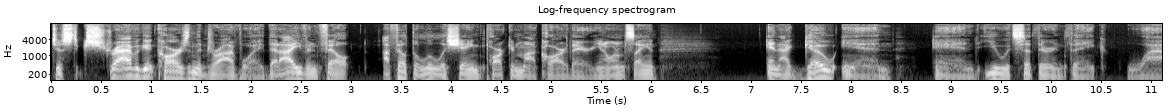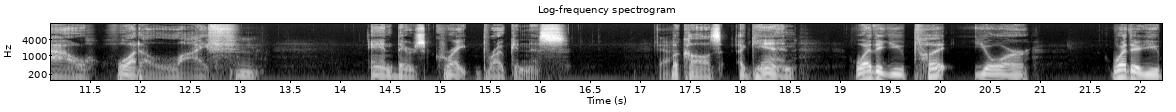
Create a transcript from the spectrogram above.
just extravagant cars in the driveway that I even felt, I felt a little ashamed parking my car there. You know what I'm saying? And I go in and you would sit there and think, wow, what a life. Hmm. And there's great brokenness Yeah. because again whether you put your whether you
